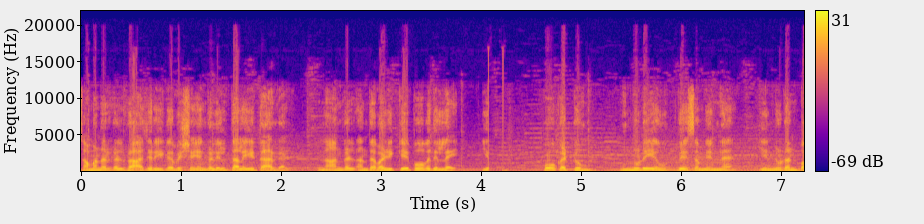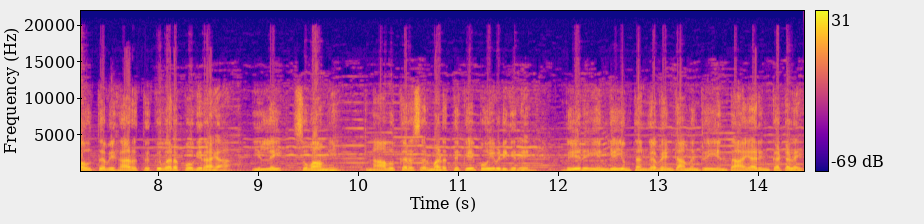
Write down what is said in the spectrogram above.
சமணர்கள் ராஜரீக விஷயங்களில் தலையிட்டார்கள். நாங்கள் அந்த வழிக்கே போவதில்லை. போகட்டும் உன்னுடைய உத்தேசம் என்ன? என்னுடன் பௌத்த விகாரத்துக்கு வரப்போகிறாயா? இல்லை சுவாமி நாவுக்கரசர் மடத்துக்கே போய்விடுகிறேன். வேறு எங்கேயும் தங்க வேண்டாமென்று என் தாயாரின் கட்டளை.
